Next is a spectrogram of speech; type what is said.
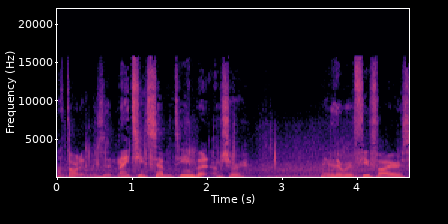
I thought it was in 1917, but I'm sure maybe there were a few fires.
